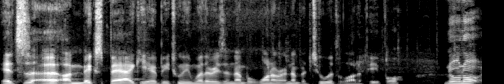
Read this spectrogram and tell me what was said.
it's a, a mixed bag here between whether he's a number one or a number two with a lot of people. No, no,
